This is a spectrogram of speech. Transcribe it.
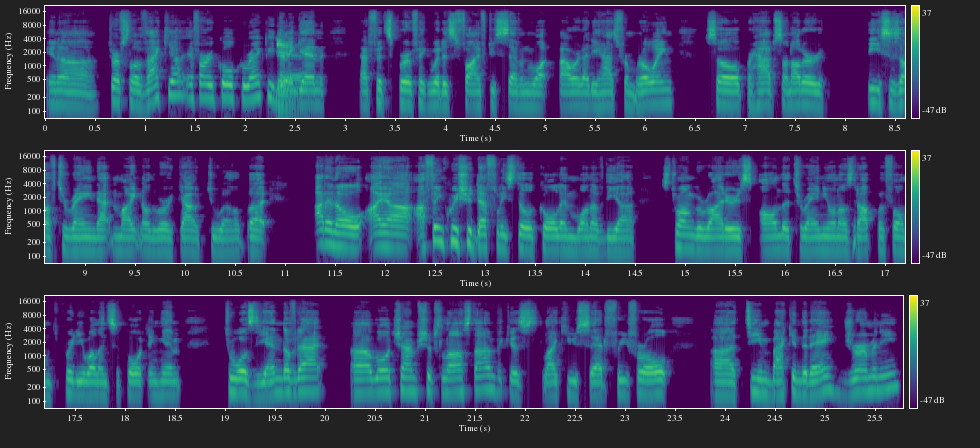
in uh, Slovakia, if I recall correctly. Yeah. Then again, that fits perfect with his five to seven watt power that he has from rowing. So perhaps on other pieces of terrain that might not work out too well. But I don't know. I uh, I think we should definitely still call him one of the uh, stronger riders on the terrain. Jonas Rapp performed pretty well in supporting him towards the end of that uh, World Championships last time because, like you said, free for all uh, team back in the day, Germany.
